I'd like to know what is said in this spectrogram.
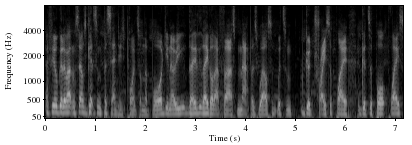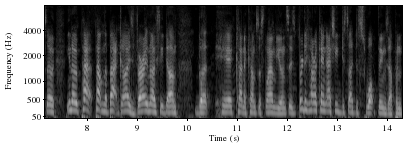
and feel good about themselves, get some percentage points on the board. You know, they, they got that first map as well so with some good tracer play, good support play. So, you know, pat, pat on the back, guys, very nicely done. But here kind of comes the Slambulances. British Hurricane actually decided to swap things up and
